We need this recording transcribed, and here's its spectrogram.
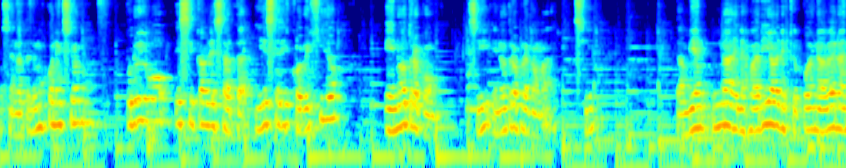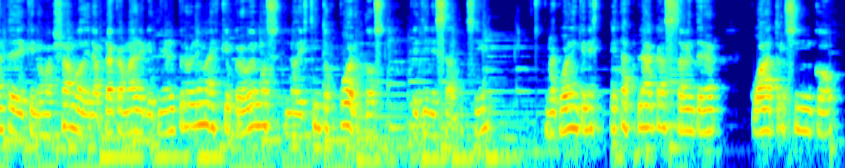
o sea, no tenemos conexión, pruebo ese cable SATA y ese disco rígido en otra comp, ¿sí? en otra placa madre. ¿sí? También una de las variables que pueden haber antes de que nos vayamos de la placa madre que tiene el problema es que probemos los distintos puertos que tiene SATA. ¿sí? Recuerden que estas placas saben tener 4, 5,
